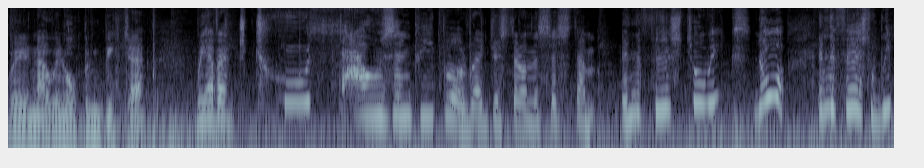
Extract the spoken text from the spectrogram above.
We're now in open beta We have had 2,000 people register on the system in the first two weeks. No, in the first week.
